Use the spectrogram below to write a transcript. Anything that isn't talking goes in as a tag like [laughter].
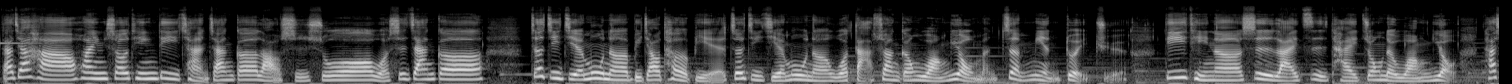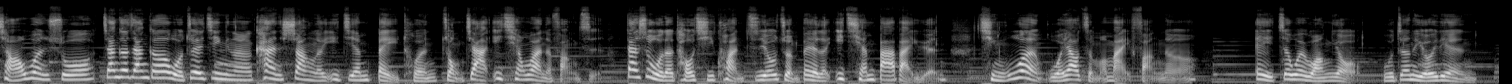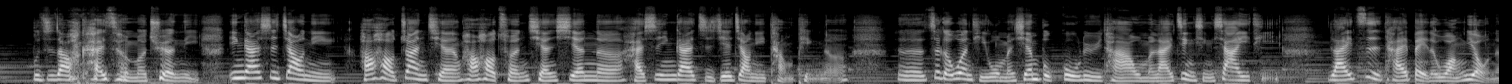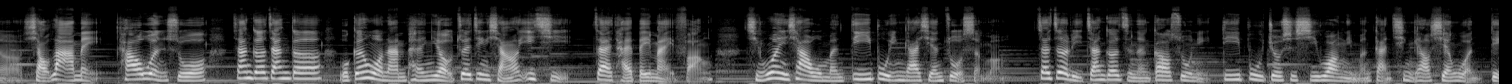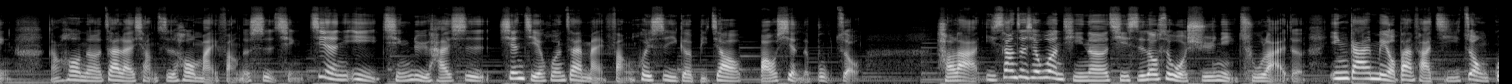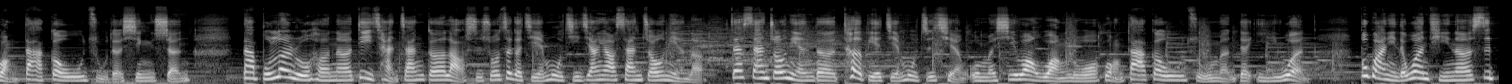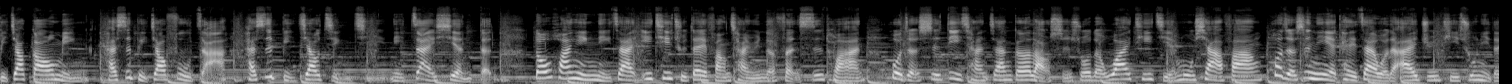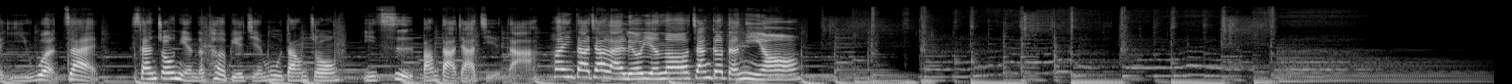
大家好，欢迎收听地产詹哥老实说，我是詹哥。这集节目呢比较特别，这集节目呢我打算跟网友们正面对决。第一题呢是来自台中的网友，他想要问说：詹哥詹哥，我最近呢看上了一间北屯总价一千万的房子，但是我的头期款只有准备了一千八百元，请问我要怎么买房呢？诶，这位网友，我真的有一点。不知道该怎么劝你，[laughs] 应该是叫你好好赚钱、好好存钱先呢，还是应该直接叫你躺平呢？呃，这个问题我们先不顾虑它，我们来进行下一题。来自台北的网友呢，小辣妹，她问说：詹哥，詹哥，我跟我男朋友最近想要一起在台北买房，请问一下，我们第一步应该先做什么？在这里，詹哥只能告诉你，第一步就是希望你们感情要先稳定，然后呢，再来想之后买房的事情。建议情侣还是先结婚再买房，会是一个比较保险的步骤。好啦，以上这些问题呢，其实都是我虚拟出来的，应该没有办法击中广大购屋族的心声。那不论如何呢，地产詹哥老实说，这个节目即将要三周年了。在三周年的特别节目之前，我们希望网罗广大购物族们的疑问。不管你的问题呢是比较高明，还是比较复杂，还是比较紧急，你在线等，都欢迎你在 ETtoday 房产云的粉丝团，或者是地产詹哥老实说的 YT 节目下方，或者是你也可以在我的 IG 提出你的疑问，在。三周年的特别节目当中，一次帮大家解答，欢迎大家来留言喽，詹哥等你哦。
